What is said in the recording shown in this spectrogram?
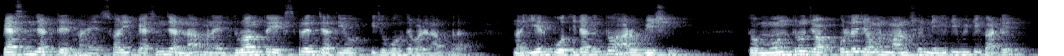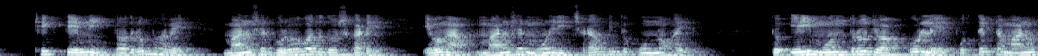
প্যাসেঞ্জার ট্রেন মানে সরি প্যাসেঞ্জার না মানে দুরন্ত এক্সপ্রেস জাতীয় কিছু বলতে পারেন আপনারা। মানে এর গতিটা কিন্তু আরও বেশি। তো মন্ত্র জপ করলে যেমন মানুষের নেগেটিভিটি কাটে, ঠিক তেমনি তদ্রূপভাবে মানুষের গ্রহগত দোষ কাটে এবং মানুষের মনের ইচ্ছাটাও কিন্তু পূর্ণ হয়। তো এই মন্ত্র জপ করলে প্রত্যেকটা মানুষ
